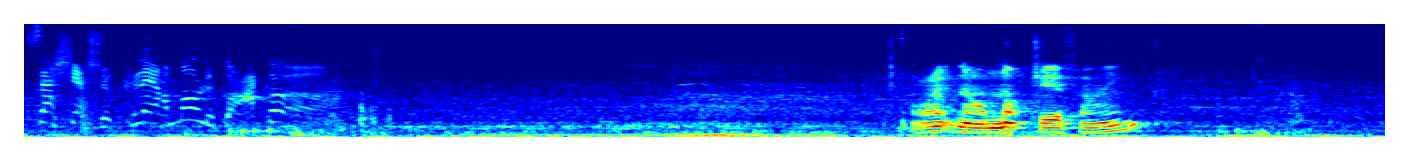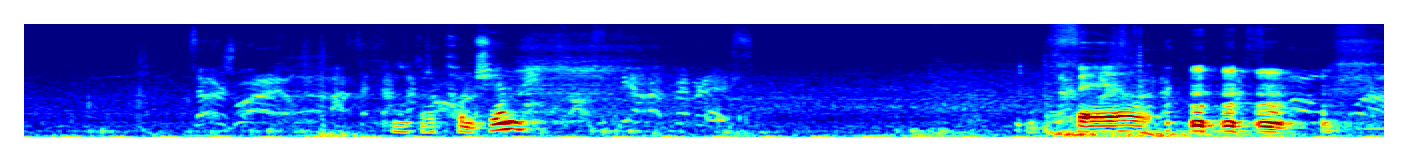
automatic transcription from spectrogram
Ça cherche clairement le corps à corps. Alright, now I'm not GFIing. Ce joueur a cette I'm gonna punch him. bien la faiblesse. Fail.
